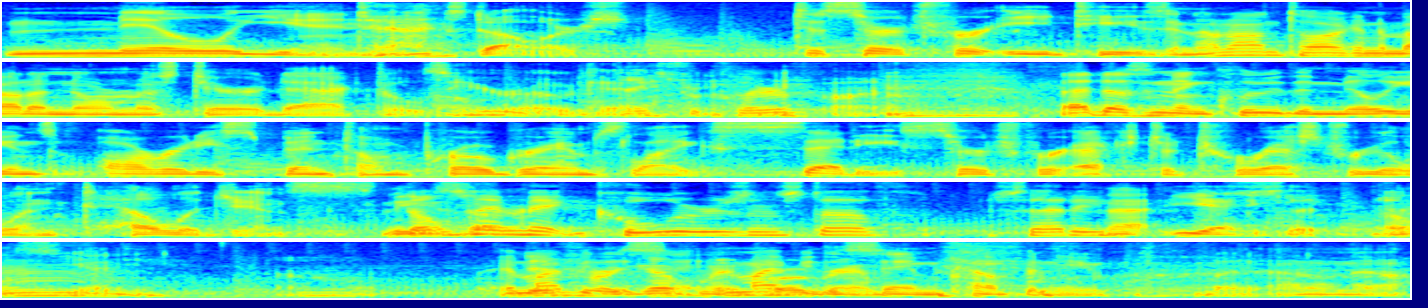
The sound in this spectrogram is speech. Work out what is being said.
million tax dollars to search for ETs, and I'm not talking about enormous pterodactyls here. Okay. thanks for clarifying That doesn't include the millions already spent on programs like SETI, Search for Extraterrestrial Intelligence. These don't they are- make coolers and stuff SETI? That Yeti. SETI. That's Mm. Yeti. Oh, It might, be the, same, it might be the same company, but I don't know.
